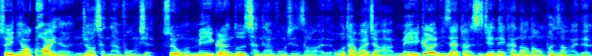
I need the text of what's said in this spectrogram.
所以你要快呢，你就要承担风险。所以我们每一个人都是承担风险上来的。我坦白讲啊，每一个你在短时间内看到那种喷上来的，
